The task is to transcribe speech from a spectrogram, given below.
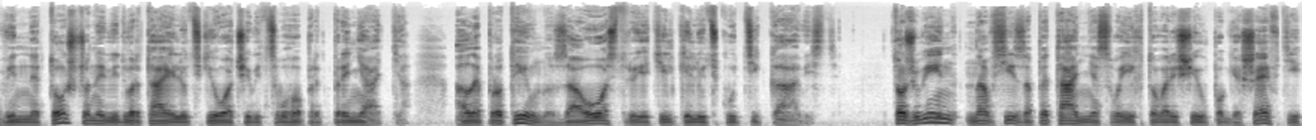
він не то, що не відвертає людські очі від свого предприйняття, але противно заострює тільки людську цікавість. Тож він на всі запитання своїх товаришів по гешефті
